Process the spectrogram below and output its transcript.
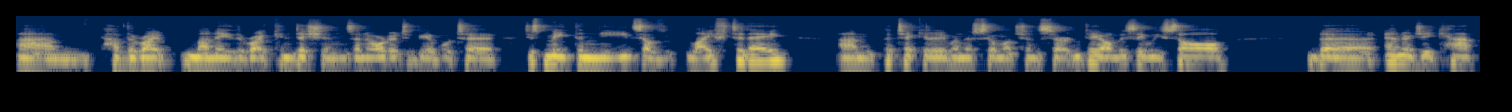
um, have the right money, the right conditions in order to be able to just meet the needs of life today, um, particularly when there's so much uncertainty. Obviously, we saw the energy cap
